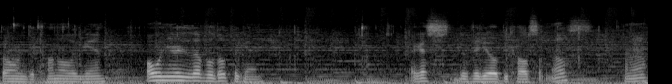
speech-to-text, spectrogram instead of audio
Go in the tunnel again. Oh, we nearly leveled up again. I guess the video will be called something else. I don't know.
